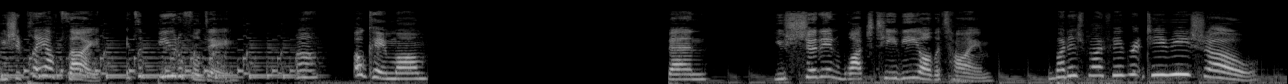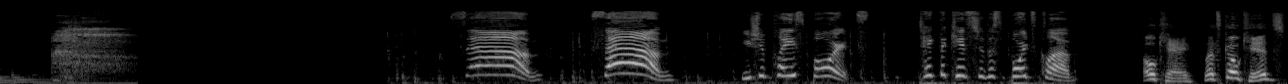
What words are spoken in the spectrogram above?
you should play outside. It's a beautiful day. Uh, okay, Mom. Ben, you shouldn't watch TV all the time. But it's my favorite TV show. Sam! Sam! You should play sports. Take the kids to the sports club. Okay, let's go, kids.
